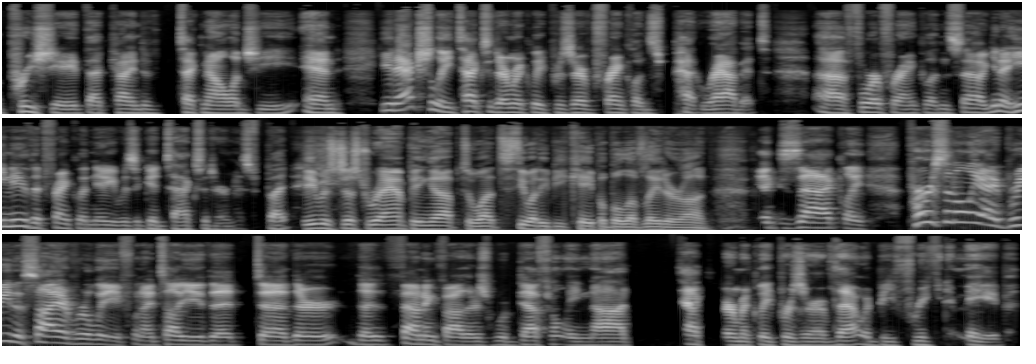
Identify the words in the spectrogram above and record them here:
appreciate that kind of technology. And he had actually taxidermically preserved Franklin's pet rabbit uh, for Franklin. So, you know, he knew that Franklin knew he was a good taxidermist, but he was just ramping up to what, see what he'd be capable of later on. Exactly. Personally, I breathe a sigh of relief when I tell you that uh, the founding fathers were definitely not taxidermically preserved. That would be freaky to me, but.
